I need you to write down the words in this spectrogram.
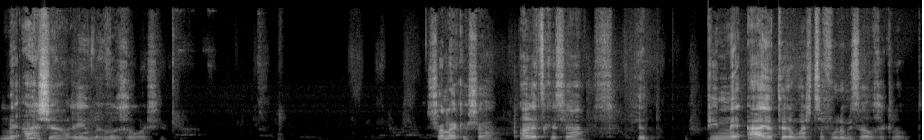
מאה שערים ויברכהו השם. שנה קשה, ארץ קשה, פי מאה יותר ממה שצפו למשרד החקלאות.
